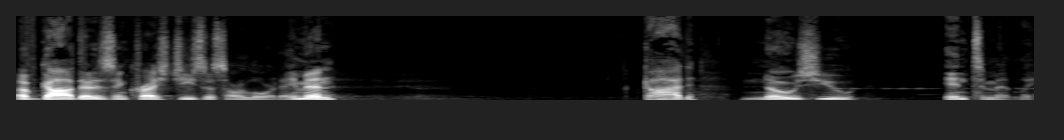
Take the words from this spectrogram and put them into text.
of God that is in Christ Jesus our Lord. Amen? God knows you intimately.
